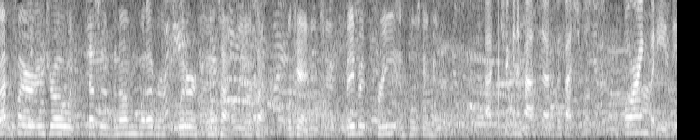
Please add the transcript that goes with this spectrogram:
Rapid fire intro with Tessa Bonhomme, whatever, Twitter, no time, no time. Okay, favorite pre and post game meal? Uh, chicken and pasta with vegetables. Boring but easy.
